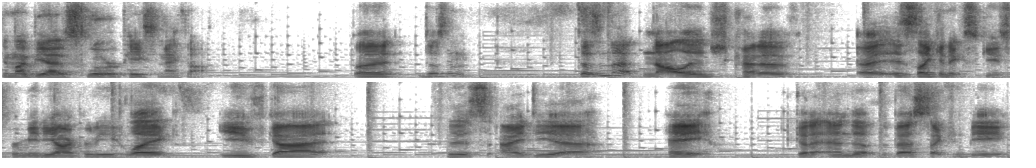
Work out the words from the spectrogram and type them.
It might be at a slower pace than I thought. But doesn't doesn't that knowledge kind of uh, it's like an excuse for mediocrity. Like you've got this idea, hey, gonna end up the best I can be,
